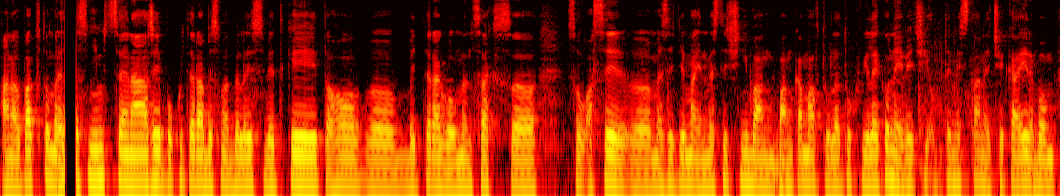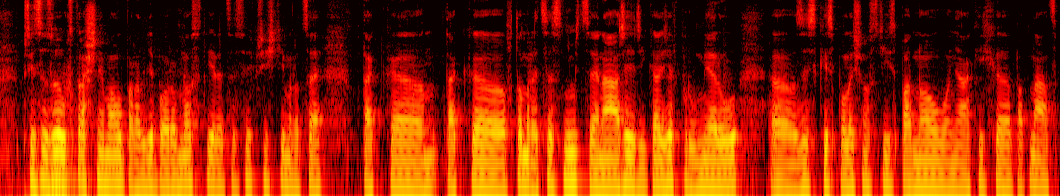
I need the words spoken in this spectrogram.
a naopak v tom recesním scénáři, pokud teda bychom byli svědky toho, byť teda Goldman Sachs jsou asi mezi těma investiční bank, bankama v tuhle chvíli jako největší optimista, nečekají nebo přisuzují strašně malou pravděpodobnost té recesi v příštím roce, tak, uh, tak v tom recesním scénáři říkají, že v průměru zisky společností spadnou o nějakých 15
